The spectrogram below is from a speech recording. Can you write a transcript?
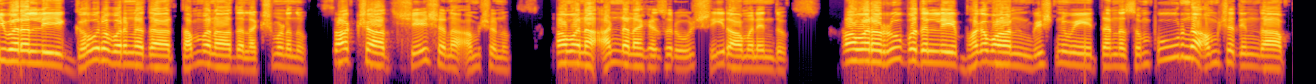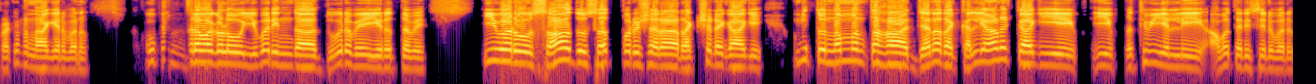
ಇವರಲ್ಲಿ ಗೌರವರ್ಣದ ತಮ್ಮನಾದ ಲಕ್ಷ್ಮಣನು, ಸಾಕ್ಷಾತ್ ಶೇಷನ ಅಂಶನು, ಅವನ ಅಣ್ಣನ ಹೆಸರು ಶ್ರೀರಾಮನೆಂದು. ಅವರ ರೂಪದಲ್ಲಿ ಭಗವಾನ್ ವಿಷ್ಣುವೇ ತನ್ನ ಸಂಪೂರ್ಣ ಅಂಶದಿಂದ ಪ್ರಕಟನಾಗಿರುವನು. ಉಪದ್ರವಗಳು ಇವರಿಂದ ದೂರವೇ ಇರುತ್ತವೆ. ಇವರು ಸಾಧು ಸತ್ಪುರುಷರ ರಕ್ಷಣೆಗಾಗಿ ಮತ್ತು ನಮ್ಮಂತಹ ಜನರ ಕಲ್ಯಾಣಕ್ಕಾಗಿಯೇ ಈ ಪೃಥ್ವಿಯಲ್ಲಿ ಅವತರಿಸಿರುವರು.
